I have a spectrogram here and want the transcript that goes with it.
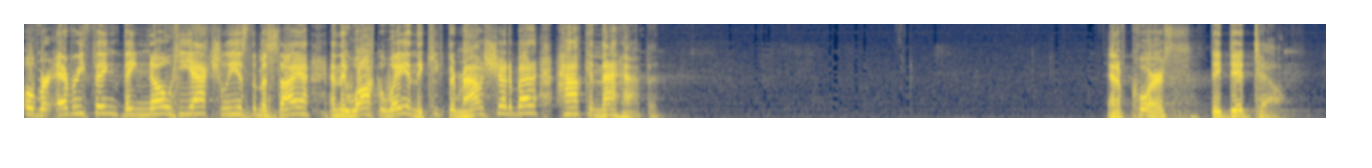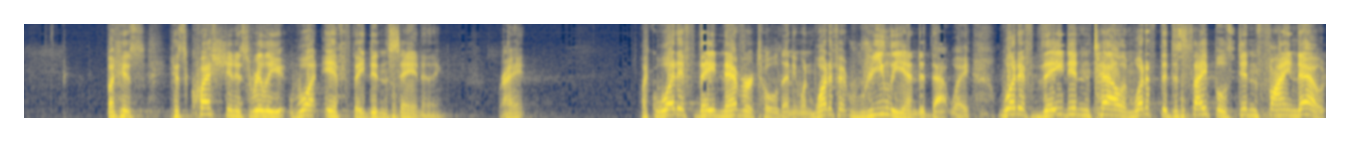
over everything. They know he actually is the Messiah and they walk away and they keep their mouths shut about it. How can that happen? And of course, they did tell. But his, his question is really what if they didn't say anything, right? Like, what if they never told anyone? What if it really ended that way? What if they didn't tell? And what if the disciples didn't find out?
